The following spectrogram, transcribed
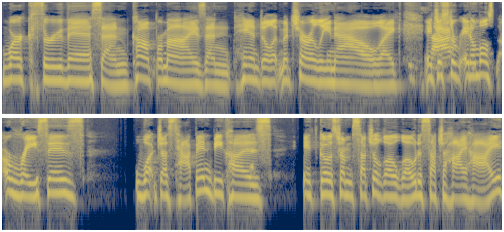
work through this and compromise and handle it maturely now. Like, exactly. it just, er, it almost erases what just happened because it goes from such a low low to such a high high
